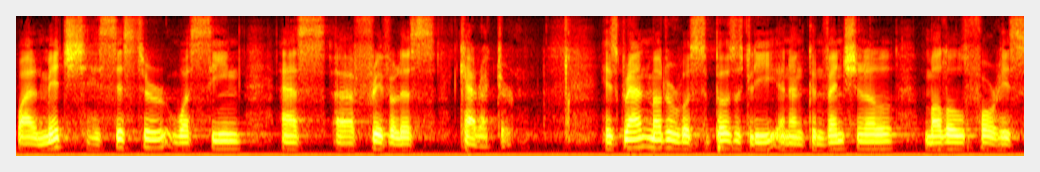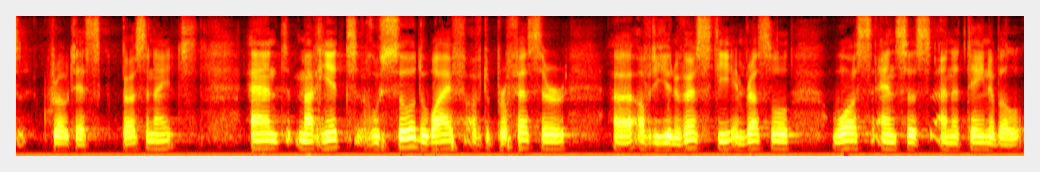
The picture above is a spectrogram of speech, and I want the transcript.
while Mitch, his sister, was seen as a frivolous character. His grandmother was supposedly an unconventional model for his grotesque personage, and Mariette Rousseau, the wife of the professor uh, of the university in Brussels, was Ensor's unattainable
